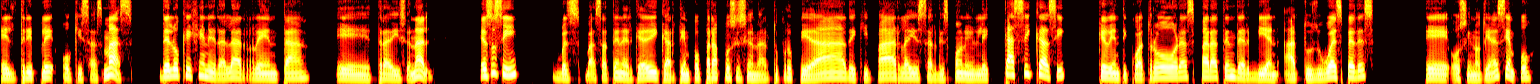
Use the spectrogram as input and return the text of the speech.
el triple o quizás más de lo que genera la renta eh, tradicional. Eso sí, pues vas a tener que dedicar tiempo para posicionar tu propiedad, equiparla y estar disponible casi casi que 24 horas para atender bien a tus huéspedes eh, o si no tienes tiempo,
